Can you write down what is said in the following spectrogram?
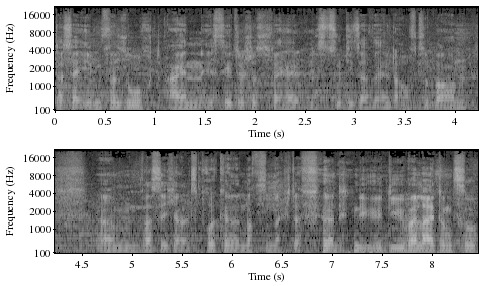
dass er eben versucht, ein ästhetisches Verhältnis zu dieser Welt aufzubauen, ähm, was ich als Brücke nutzen möchte für die, die, Überleitung zu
